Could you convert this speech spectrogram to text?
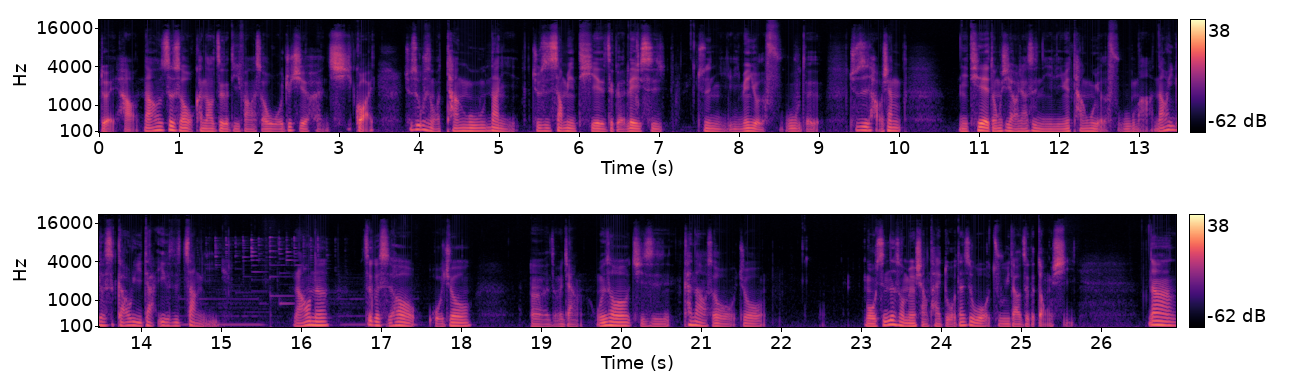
对，好，然后这时候我看到这个地方的时候，我就觉得很奇怪，就是为什么贪污，那你就是上面贴的这个类似，就是你里面有的服务的，就是好像。你贴的东西好像是你里面贪污有的服务嘛，然后一个是高利贷，一个是葬仪，然后呢，这个时候我就，呃，怎么讲？我那时候其实看到的时候，我就，我是那时候没有想太多，但是我注意到这个东西，那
